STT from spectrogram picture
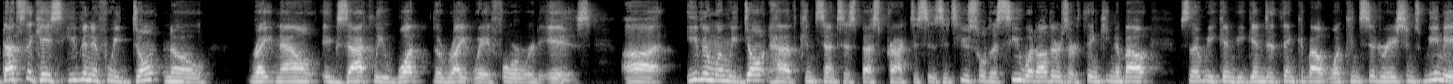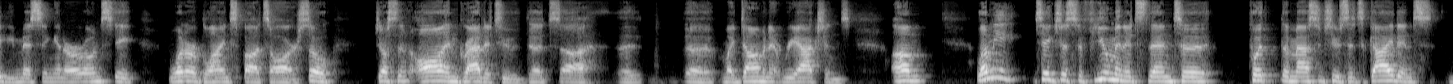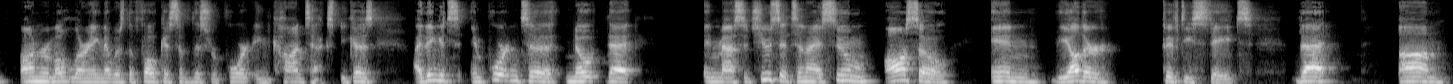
that's the case even if we don't know right now exactly what the right way forward is. Uh, even when we don't have consensus best practices, it's useful to see what others are thinking about so that we can begin to think about what considerations we may be missing in our own state, what our blind spots are. So just an awe and gratitude, that's uh, the, the, my dominant reactions. Um, let me take just a few minutes then to put the Massachusetts guidance on remote learning that was the focus of this report in context because I think it's important to note that in Massachusetts, and I assume also in the other 50 states, that um,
